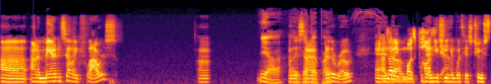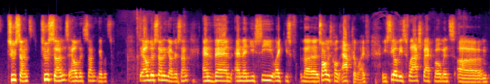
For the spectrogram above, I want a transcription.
uh, on a man selling flowers uh, Yeah, on the side that part. of the road, and I thought he um, was pos- then you see him with his two two sons, two sons, eldest son, younger son, the elder son and younger son, and then and then you see like these. The song is called Afterlife, and you see all these flashback moments. Um,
